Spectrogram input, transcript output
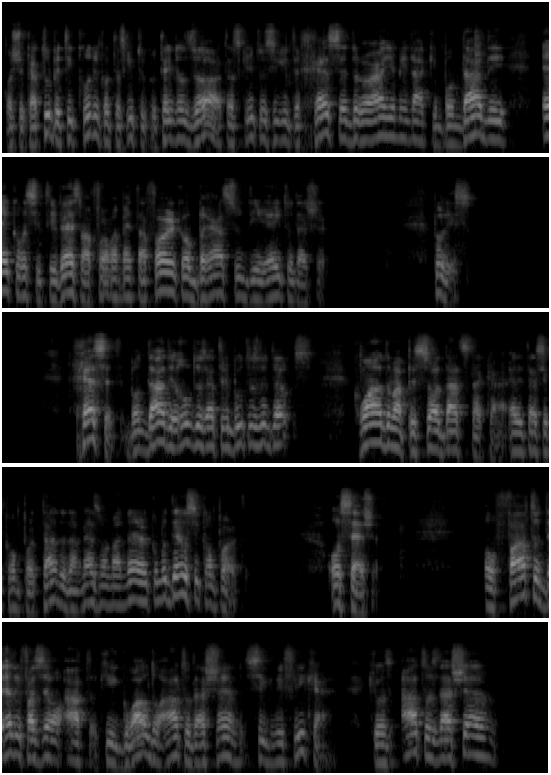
Koshikatu betikuni, como está escrito, tem no Zohar, está escrito o seguinte, Chesed Roayemina, que bondade é como se tivesse uma forma metafórica o braço direito da Hashem. Por isso, Chesed, bondade é um dos atributos de Deus. Quando uma pessoa dá destacar, ele está se comportando da mesma maneira como Deus se comporta. Ou seja, o fato dele fazer um ato que igual do ato da Hashem significa que os atos da Hashem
